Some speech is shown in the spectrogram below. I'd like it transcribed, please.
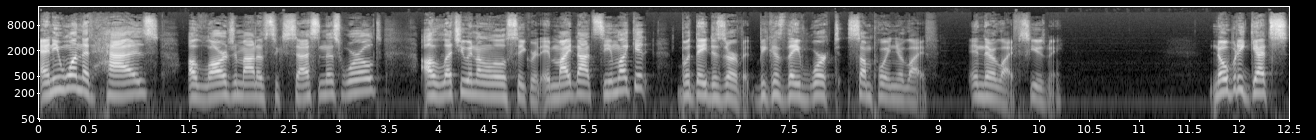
Anyone that has a large amount of success in this world, I'll let you in on a little secret. It might not seem like it, but they deserve it because they've worked some point in your life, in their life, excuse me. Nobody gets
